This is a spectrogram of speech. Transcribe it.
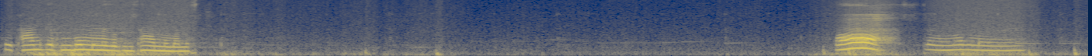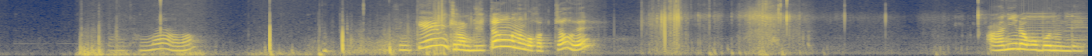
그리고 다음 게 공동몽에서도 이상한 놈 만나서 죽고 아 욕나구나 얘네 아, 장난하나? 지금 게임 저랑 밀당하는 것 같죠? 왜? 아니라고 보는데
